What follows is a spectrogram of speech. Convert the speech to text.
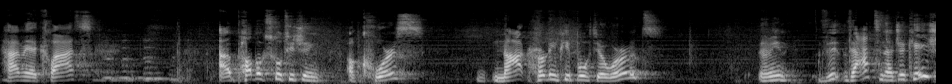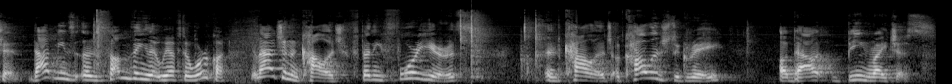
having a class, a public school teaching a course, not hurting people with your words? I mean, th- that's an education. That means there's something that we have to work on. Imagine in college, spending four years in college, a college degree about being righteous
